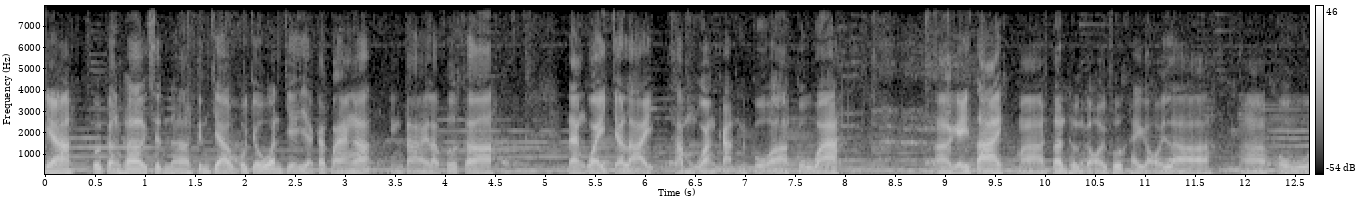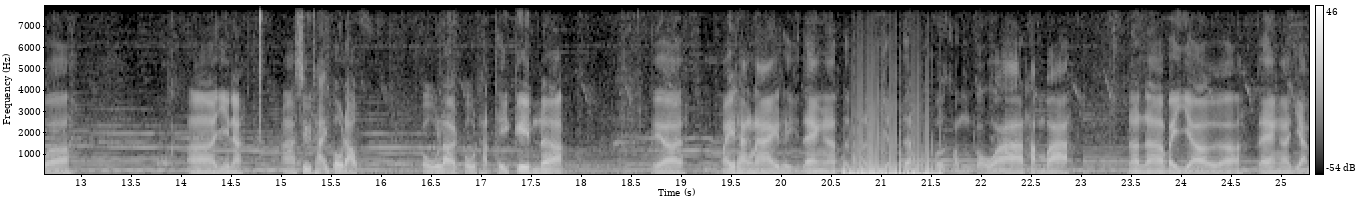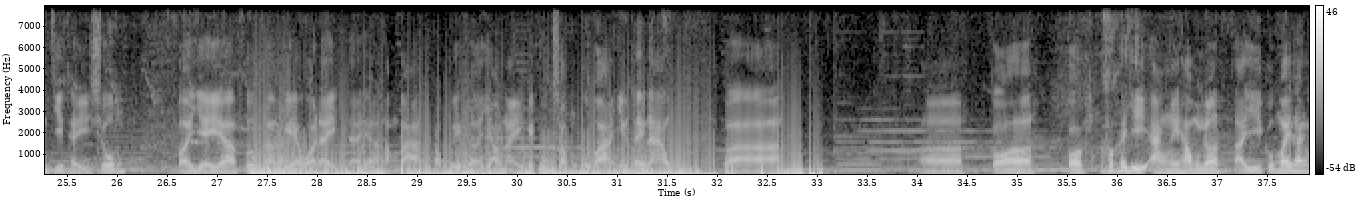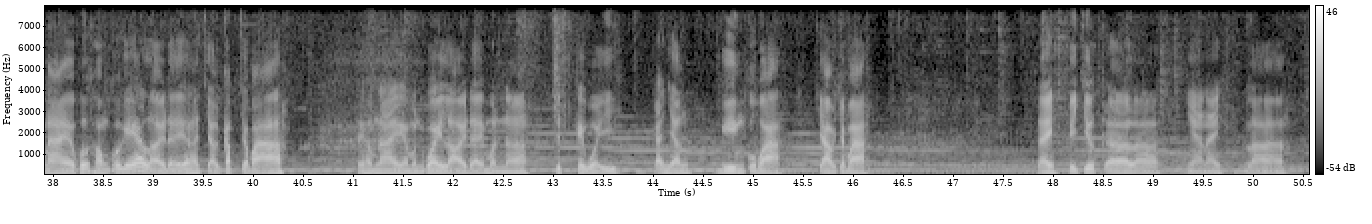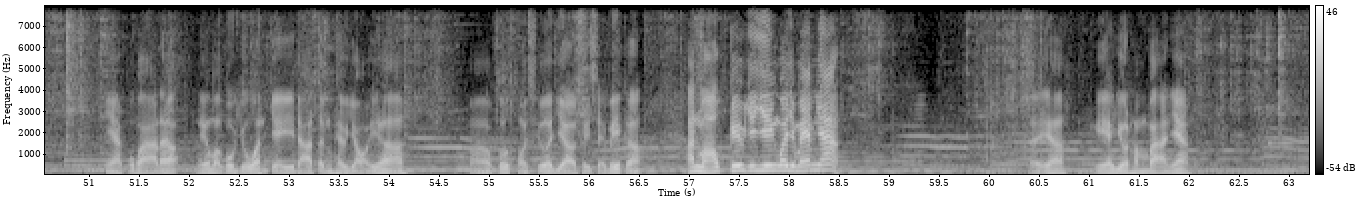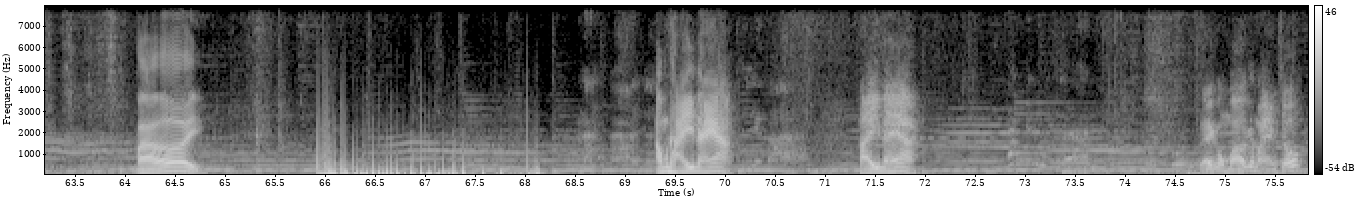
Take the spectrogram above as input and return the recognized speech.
Dạ, Phước Cần Thơ xin ờ, kính chào cô chú, anh chị và các bạn ạ. Hiện tại là Phước ờ, đang quay trở lại thăm hoàn cảnh của ờ, cụ bà à, gãy tay mà tên thường gọi Phước hay gọi là à, cụ à, gì nè, à, sư thái cô độc. Cụ là cụ Thạch Thị Kim đó ạ. Thì à, mấy tháng nay thì đang tình hình dịch đó, Phước không có qua thăm bà nên à, bây giờ à, đang giảm chỉ thị xuống. Bởi vậy à, Phước à, ghé qua đây để không biết là dạo này cái cuộc sống của bà như thế nào. Và uh, có ờ, có có cái gì ăn hay không nữa? Tại vì cũng mấy tháng nay Phước không có ghé lại để trợ cấp cho bà thì hôm nay mình quay lại để mình chích trích cái quỹ cá nhân riêng của bà. Trao cho bà. Đây phía trước là nhà này là nhà của bà đó nếu mà cô chú anh chị đã từng theo dõi Phước hồi xưa giờ thì sẽ biết à. anh một kêu chị Duyên qua giùm em nha để à, ghé vô thăm bà nha. Bà ơi! Ông thầy nè! Thầy nè! Để con mở cái màn xuống.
